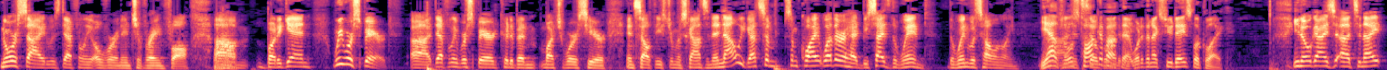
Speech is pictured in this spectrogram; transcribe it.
North side was definitely over an inch of rainfall. Um, but again, we were spared. Uh, definitely were spared. Could have been much worse here in southeastern Wisconsin. And now we got some some quiet weather ahead. Besides the wind, the wind was howling. Yeah, Uh, so let's talk going about that. What do the next few days look like? You know, guys, uh, tonight,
